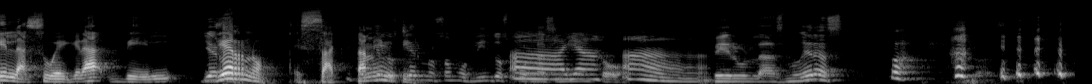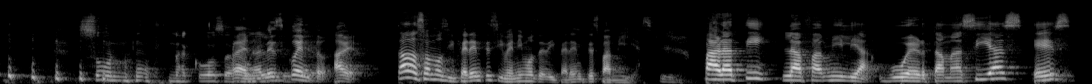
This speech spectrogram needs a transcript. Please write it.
que la suegra del Yerno. yerno. Porque Exactamente. los tiernos somos lindos por Ah, nacimiento. Ah. Pero las nueras ah, son una cosa. Bueno, les especial. cuento. A ver, todos somos diferentes y venimos de diferentes familias. Sí. Para ti, la familia Huerta Macías es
